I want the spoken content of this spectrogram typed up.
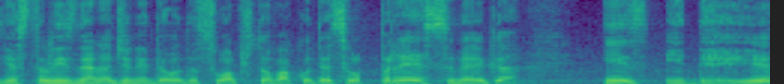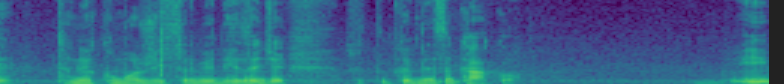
jeste li iznenađeni da, da se uopšte ovako desilo? Pre svega iz ideje da neko može iz Srbije da izađe, ne znam kako, i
